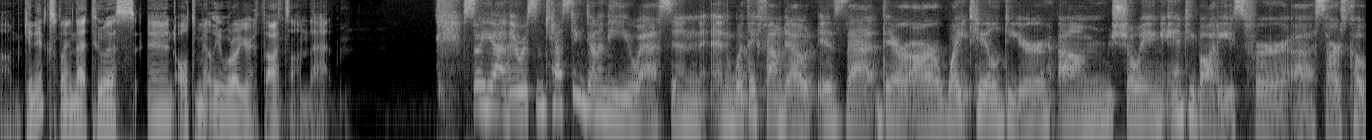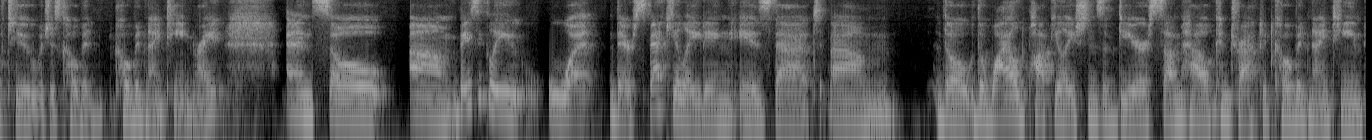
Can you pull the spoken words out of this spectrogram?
Um, can you explain that to us? And ultimately, what are your thoughts on that? So yeah, there was some testing done in the U.S. and and what they found out is that there are white-tailed deer um, showing antibodies for uh, SARS-CoV-2, which is COVID COVID-19, right? And so um, basically, what they're speculating is that um, the the wild populations of deer somehow contracted COVID nineteen,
